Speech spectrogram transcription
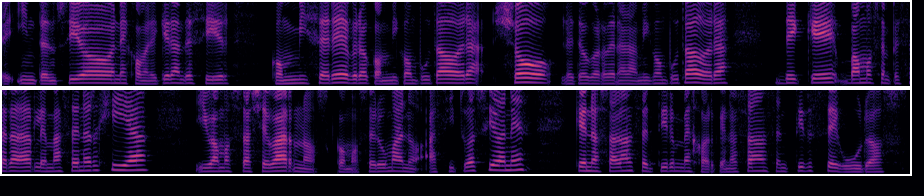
eh, intenciones, como le quieran decir, con mi cerebro, con mi computadora, yo le tengo que ordenar a mi computadora de que vamos a empezar a darle más energía y vamos a llevarnos como ser humano a situaciones que nos hagan sentir mejor, que nos hagan sentir seguros.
